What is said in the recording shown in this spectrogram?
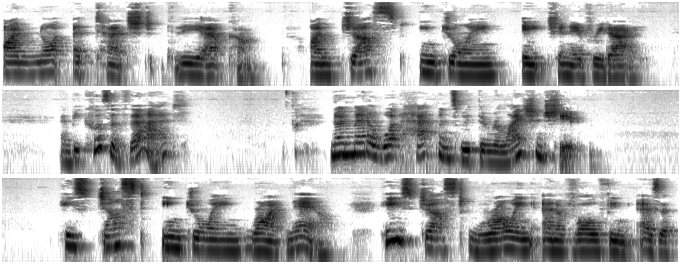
I'm not attached to the outcome. I'm just enjoying each and every day. And because of that, no matter what happens with the relationship, he's just enjoying right now. He's just growing and evolving as a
